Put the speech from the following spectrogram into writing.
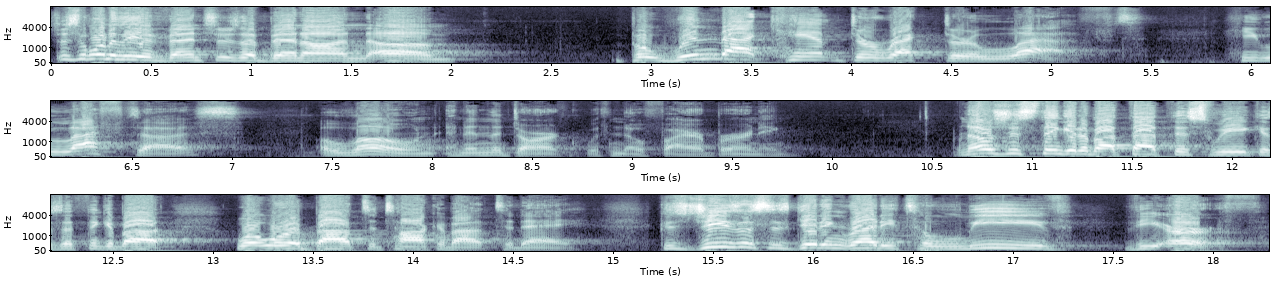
Just one of the adventures I've been on. Um, but when that camp director left, he left us alone and in the dark with no fire burning. And I was just thinking about that this week as I think about what we're about to talk about today. Because Jesus is getting ready to leave the earth.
